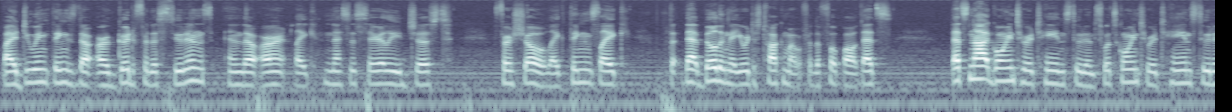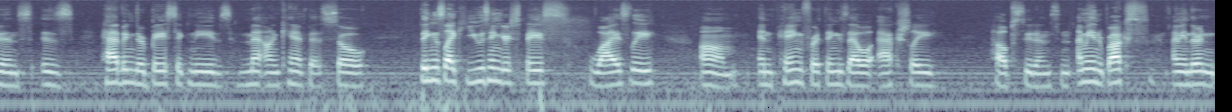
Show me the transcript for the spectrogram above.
by doing things that are good for the students and that aren't like necessarily just for show. Like things like th- that building that you were just talking about for the football. That's that's not going to retain students. What's going to retain students is having their basic needs met on campus. So things like using your space wisely um, and paying for things that will actually help students. And I mean, rocks. I mean, they're. I'm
